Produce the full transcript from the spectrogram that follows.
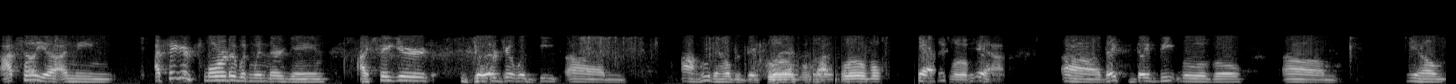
I tell you, I mean, I figured Florida would win their game. I figured Georgia would beat. um uh, Who the hell did they play? Louisville. Louisville. Yeah, they, Louisville. yeah. Uh, they they beat Louisville. Um, you know,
